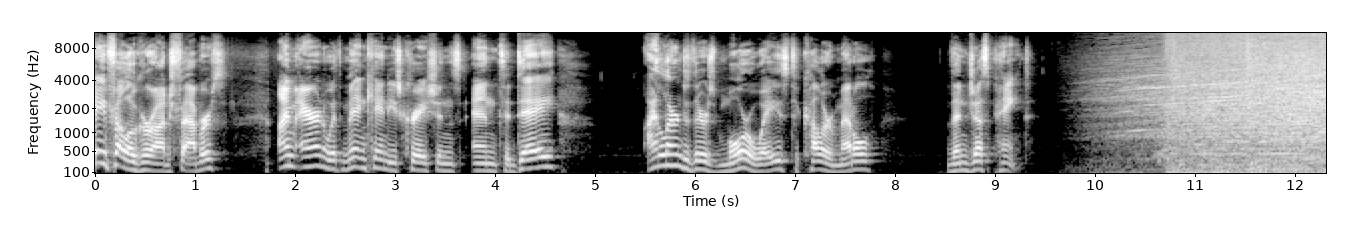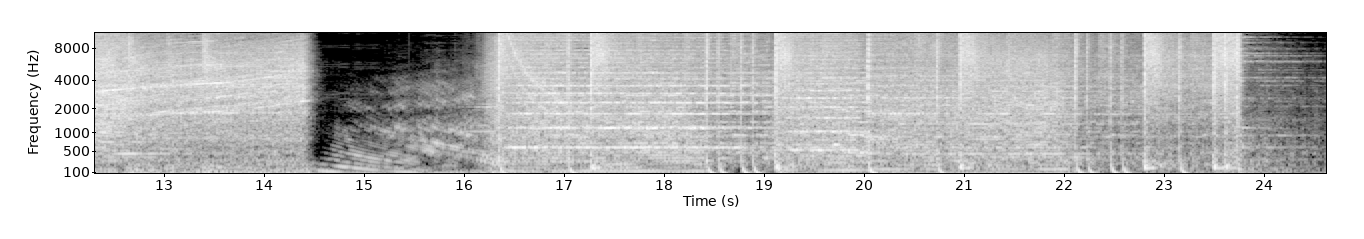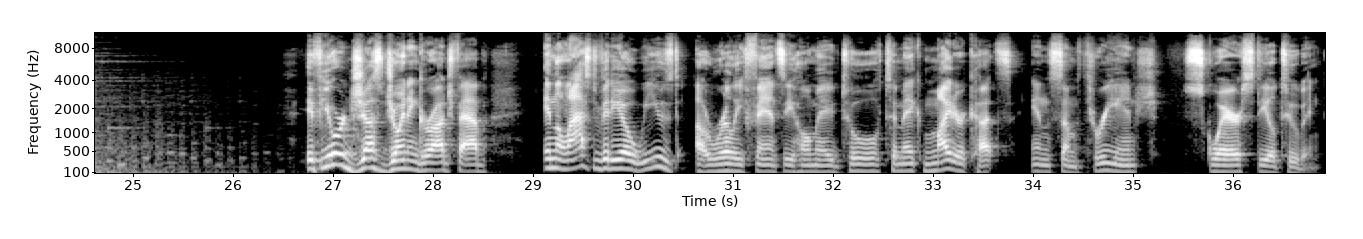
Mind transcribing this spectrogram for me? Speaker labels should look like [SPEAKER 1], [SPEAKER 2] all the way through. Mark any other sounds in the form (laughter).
[SPEAKER 1] Hey fellow garage fabbers! I'm Aaron with Man Candy's Creations and today I learned there's more ways to color metal than just paint. If you're just joining Garage Fab, in the last video we used a really fancy homemade tool to make miter cuts in some 3 inch square steel tubing.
